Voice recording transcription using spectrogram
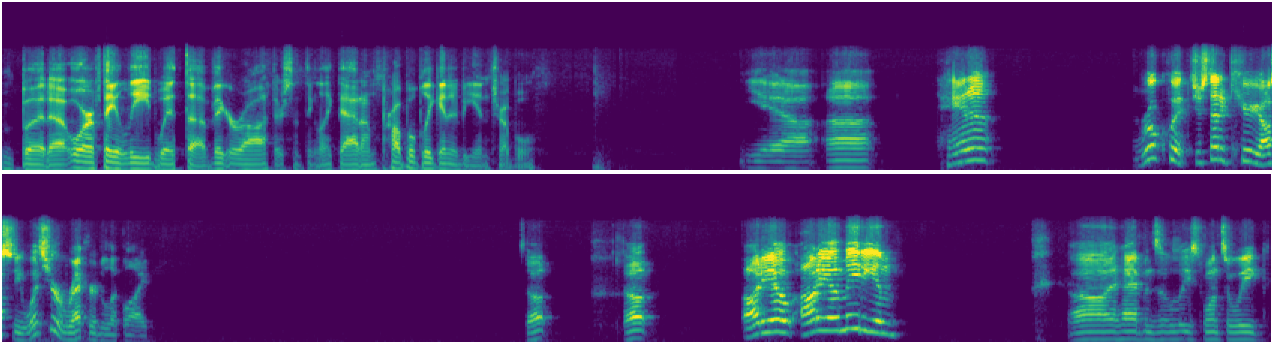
But uh, or if they lead with uh, Vigoroth or something like that, I'm probably going to be in trouble. Yeah. Uh, Hannah, real quick, just out of curiosity, what's your record look like? Up, up. Audio, audio medium. Uh, it happens at least once a week.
